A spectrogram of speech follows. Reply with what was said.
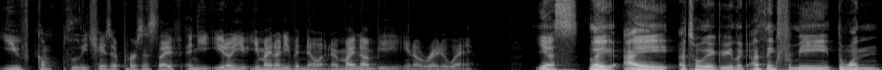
you've completely changed that person's life, and you you know you, you might not even know it, or it might not be you know right away. Yes. Like I I totally agree. Like I think for me, the one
